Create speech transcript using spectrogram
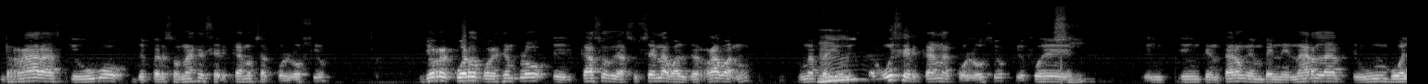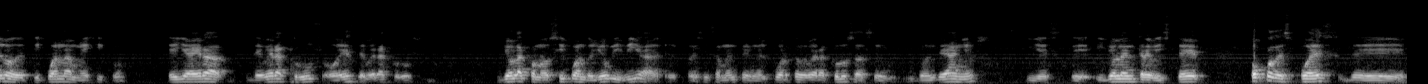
raras que hubo de personajes cercanos a Colosio. Yo recuerdo, por ejemplo, el caso de Azucena Valderrábano, una mm. periodista muy cercana a Colosio, que fue, intentaron envenenarla en un vuelo de Tijuana a México. Ella era de Veracruz o es de Veracruz yo la conocí cuando yo vivía eh, precisamente en el puerto de Veracruz hace un buen de años y, este, y yo la entrevisté poco después de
